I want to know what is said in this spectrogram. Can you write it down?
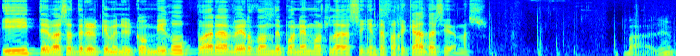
Y te vas a tener que venir conmigo para ver dónde ponemos las siguientes barricadas y demás. Vale.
